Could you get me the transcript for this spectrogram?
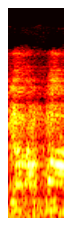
no encuentras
